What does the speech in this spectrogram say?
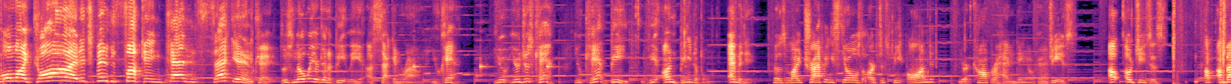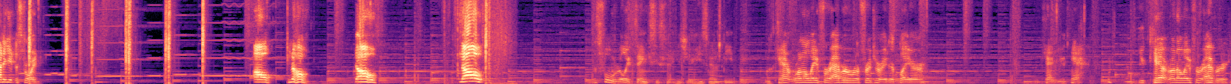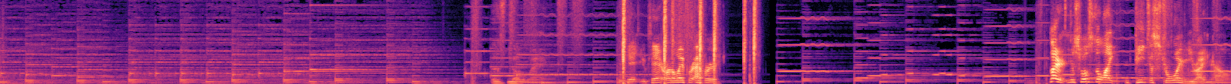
Oh my god, it's been fucking 10 seconds! Okay, there's no way you're gonna beat me a second round. You can't. You you just can't. You can't beat the unbeatable. Evident. Because my trapping skills are just beyond your comprehending, okay? Jeez. Oh, oh Jesus. I'm, I'm about to get destroyed. Oh, no. No. No. This fool really thinks he's gonna, he's, he's gonna beat me. You can't run away forever, refrigerator player. You can't, you can't, you can't run away forever. There's no way. You can't, you can't run away forever. Player, you're supposed to, like, be destroying me right now.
